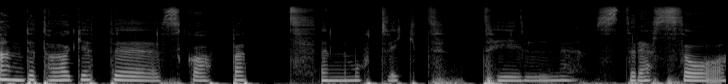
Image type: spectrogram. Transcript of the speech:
andetaget eh, skapat en motvikt till stress och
